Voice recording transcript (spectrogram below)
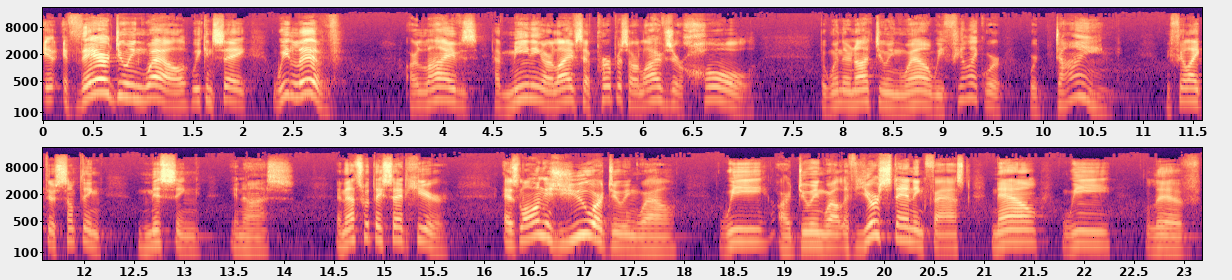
if, if they're doing well, we can say, We live. Our lives have meaning, our lives have purpose, our lives are whole. But when they're not doing well, we feel like we're, we're dying. We feel like there's something missing in us. And that's what they said here. As long as you are doing well, we are doing well. If you're standing fast, now we live.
